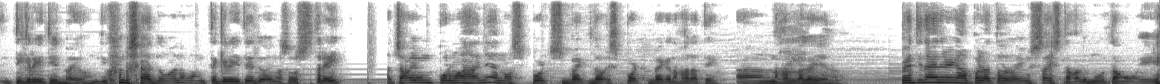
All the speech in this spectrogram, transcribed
integrated ba yun? Hindi ko masyadong ano kung integrated o ano. So, straight. At saka yung pormahan niya, no? Sports bike daw, sport bike ang nakarating. Ang nakalagay, ano? 29er nga pala to, no? yung size nakalimutan ko eh,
